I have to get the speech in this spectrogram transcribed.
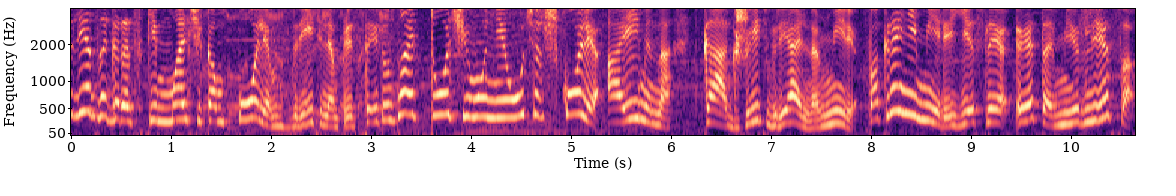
Вслед за городским мальчиком Полем зрителям предстоит узнать то, чему не учат в школе, а именно, как жить в реальном мире. По крайней мере, если это мир леса.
